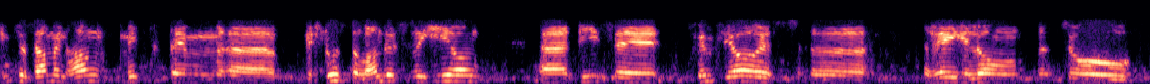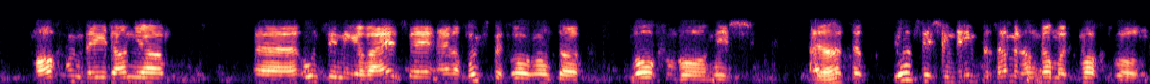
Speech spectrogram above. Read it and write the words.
im Zusammenhang mit dem äh, Beschluss der Landesregierung, äh, diese Fünfjahresregelung äh, zu machen, die dann ja äh, unsinnigerweise einer Volksbefragung unterworfen worden ist. Also ja. der Beschluss ist in dem Zusammenhang nochmal gemacht worden.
